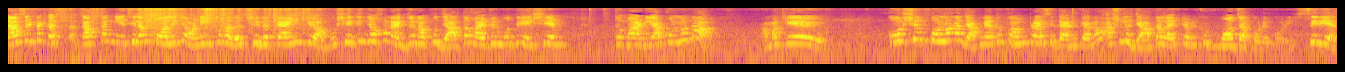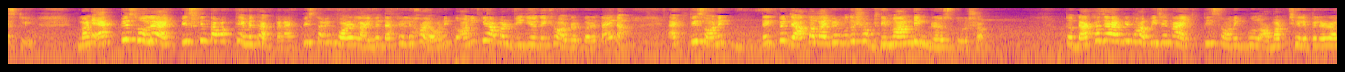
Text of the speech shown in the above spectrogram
লাস্ট একটা কাফতান নিয়েছিলাম কোয়ালিটি অনেক ভালো ছিল থ্যাংক ইউ আপু। সেদিন যখন একজন আপু যাতা লাইভের মধ্যে এসে তোমার ইয়া করল না, আমাকে কোশ্চেন করল না যে, আপনি এত কম প্রাইসে দেন কেন? আসলে যাতা লাইফটা আমি খুব মজা করে করি সিরিয়াসলি মানে এক পিস হলে এক পিস কিন্তু আমার থেমে থাকবে না। এক পিস তো আমি পরে লাইভে দেখালে হয়। অনেক অনেকেই আমার ভিডিও দেখে অর্ডার করে, তাই না? এক পিস অনেক দেখবে যাতা লাইভের মধ্যে সব ডিমান্ডিং ড্রেসগুলো সব। তো দেখা যায় আমি ভাবি যে, না, এক পিস অনেকগুলো আমার ছেলেপেলেরা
